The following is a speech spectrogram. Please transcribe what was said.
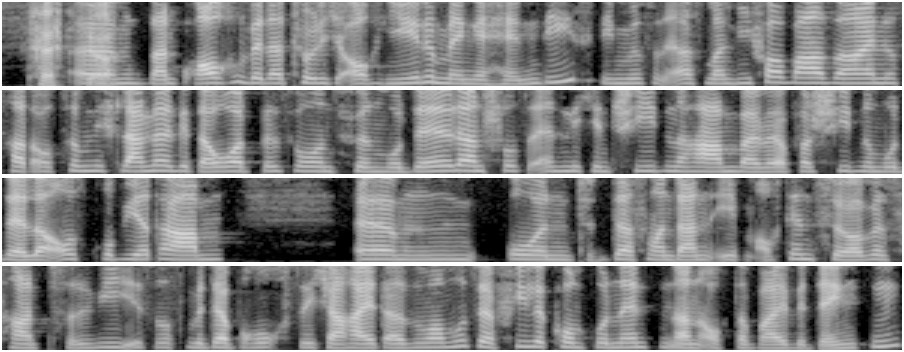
ja. ähm, dann brauchen wir natürlich auch jede Menge Handys. Die müssen erstmal lieferbar sein. Es hat auch ziemlich lange gedauert, bis wir uns für ein Modell dann schlussendlich entschieden haben, weil wir verschiedene Modelle ausprobiert haben. Ähm, und dass man dann eben auch den Service hat. Wie ist es mit der Bruchsicherheit? Also man muss ja viele Komponenten dann auch dabei bedenken.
